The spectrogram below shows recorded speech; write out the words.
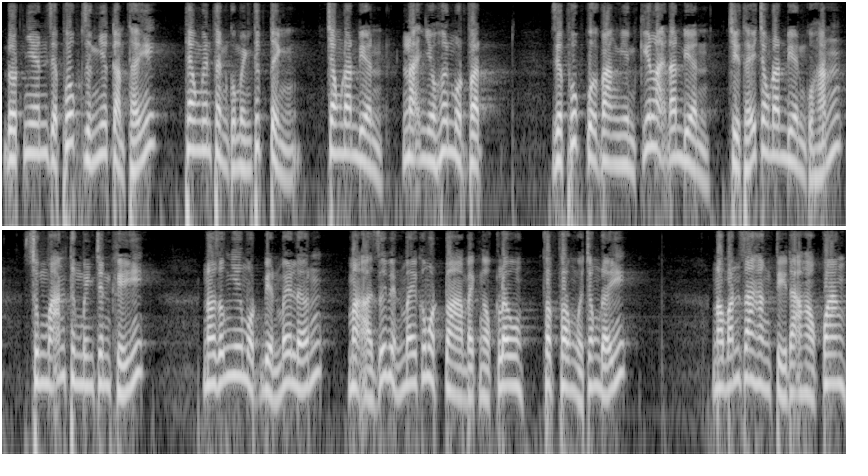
Đột nhiên Diệp Phúc dường như cảm thấy theo nguyên thần của mình thức tỉnh, trong đan điền lại nhiều hơn một vật. Diệp Phúc vội vàng nhìn kỹ lại đan điền, chỉ thấy trong đan điền của hắn sung mãn thương minh chân khí. Nó giống như một biển mây lớn, mà ở dưới biển mây có một tòa bạch ngọc lâu phập phồng ở trong đấy. Nó bắn ra hàng tỷ đạo hào quang,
